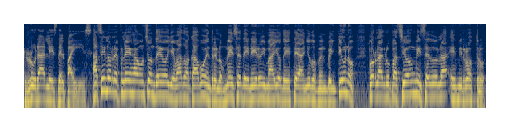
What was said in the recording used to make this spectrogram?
rurales del país. Así lo refleja un sondeo llevado a cabo entre los meses de enero y mayo de este año 2021 por la agrupación Mi Cédula es mi rostro,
